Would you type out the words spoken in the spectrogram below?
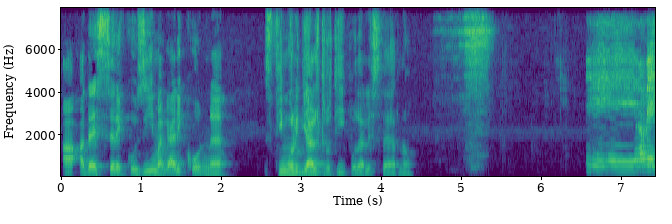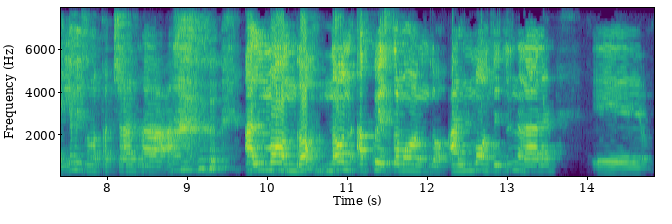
a- ad essere così, magari con stimoli di altro tipo dall'esterno? E vabbè, io mi sono affacciata al mondo, non a questo mondo, al mondo in generale, e,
